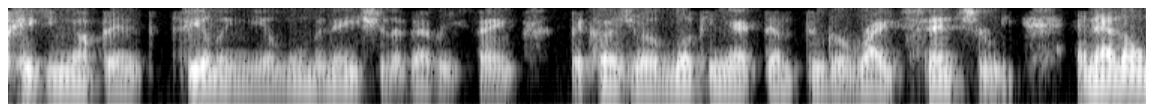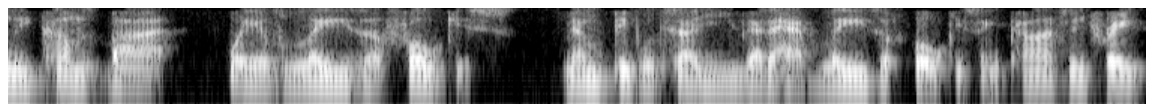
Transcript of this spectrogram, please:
picking up and feeling the illumination of everything because you're looking at them through the right sensory. And that only comes by way of laser focus. Remember, people tell you you got to have laser focus and concentrate.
